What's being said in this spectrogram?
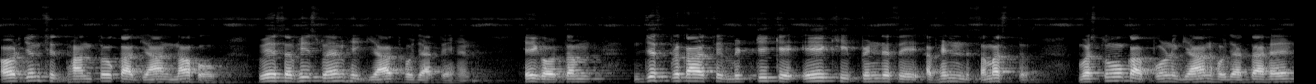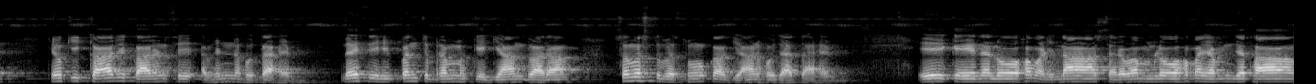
और जिन सिद्धांतों का ज्ञान न हो, वे सभी स्वयं ही ज्ञात हो जाते हैं। हे गौतम, जिस प्रकार से मिट्टी के एक ही पिंड से अभिन्न समस्त वस्तुओं का पूर्ण ज्ञान हो जाता है, क्योंकि कार्य कारण से अभिन्न होता है, वैसे ही पंच ब्रह्म के ज्ञान द्वारा समस्त वस्तुओं का ज्ञान हो जाता है। एक लोहमणिना सर्व लोहमय यथा।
